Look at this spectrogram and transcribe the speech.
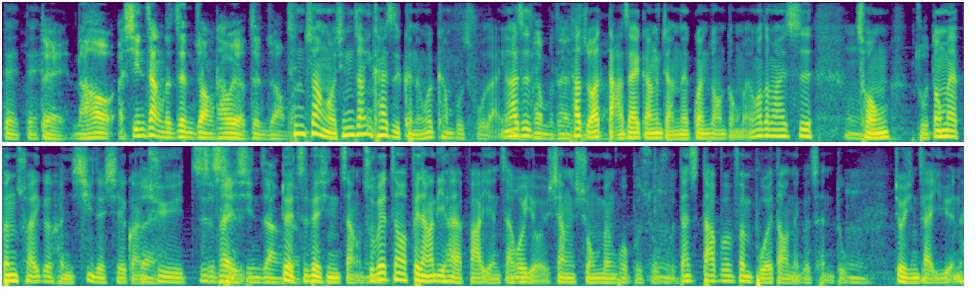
对对对。对，然后心脏的症状，它会有症状吗？心脏哦，心脏一开始可能会看不出来，因为它是看不太它主要打在刚刚讲的冠状动脉，冠状动脉是从主动脉分出来一个很细的血管去支配心脏，对支配心脏，除非这种非常厉害的发炎才会有像胸闷或不舒服，但是大部分不会到那个程度，就已经在医院了，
